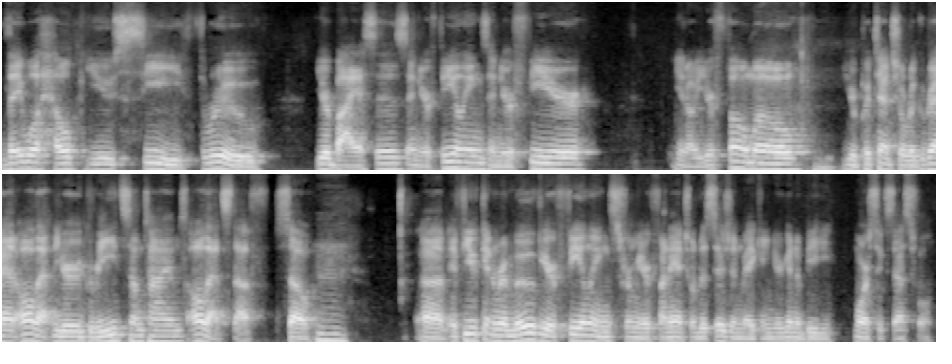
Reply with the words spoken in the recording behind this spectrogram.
they will help you see through your biases and your feelings and your fear, you know, your FOMO, your potential regret, all that, your greed sometimes, all that stuff. So, mm-hmm. uh, if you can remove your feelings from your financial decision making, you're going to be more successful.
